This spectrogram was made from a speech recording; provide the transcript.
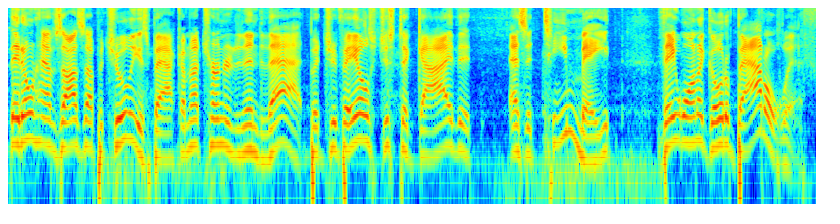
they don't have Zaza Pachulia's back. I'm not turning it into that, but JaVale's just a guy that, as a teammate, they want to go to battle with.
